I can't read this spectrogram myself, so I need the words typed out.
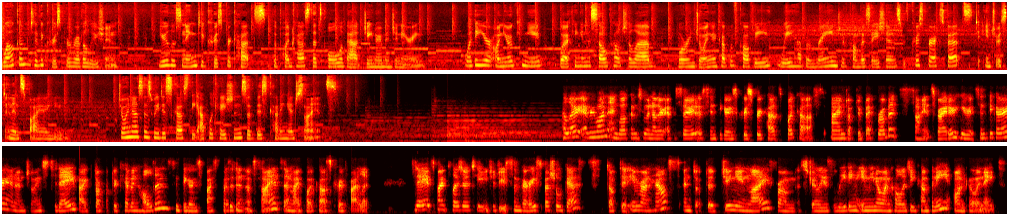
Welcome to the CRISPR revolution. You're listening to CRISPR Cuts, the podcast that's all about genome engineering. Whether you're on your commute, working in the cell culture lab, or enjoying a cup of coffee, we have a range of conversations with CRISPR experts to interest and inspire you. Join us as we discuss the applications of this cutting edge science. Hello, everyone, and welcome to another episode of Synthigo's CRISPR Cuts podcast. I'm Dr. Beck Roberts, science writer here at Synthigo, and I'm joined today by Dr. Kevin Holden, Synthigo's Vice President of Science and my podcast co pilot. Today, it's my pleasure to introduce some very special guests Dr. Imran House and Dr. Junyun Lai from Australia's leading immuno-oncology company, OncoInnate.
